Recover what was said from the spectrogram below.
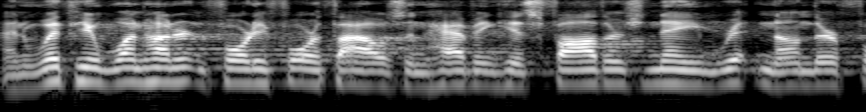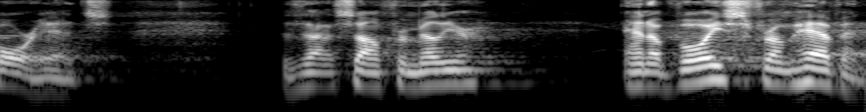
and with him 144,000 having his father's name written on their foreheads. Does that sound familiar? And a voice from heaven.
